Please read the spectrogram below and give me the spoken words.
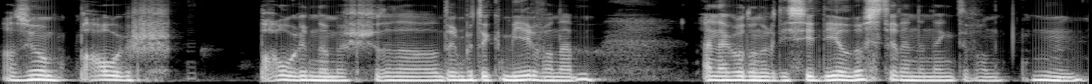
ah, zo'n power, power nummer. Dat, daar moet ik meer van hebben. En dan ga naar die cd luisteren en dan denk je van... Hmm,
